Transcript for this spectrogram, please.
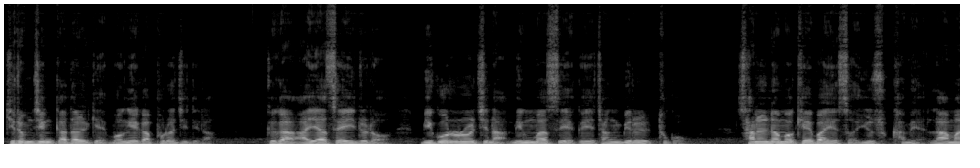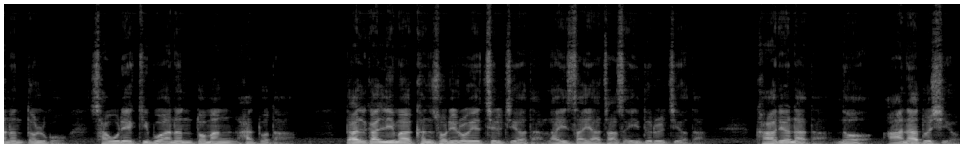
기름진 까닭에 멍에가 부러지리라. 그가 아야스에 이르러 미고론을 지나 믹마스에 그의 장비를 두고 산을 넘어 게바에서 유숙함에 라마는 떨고 사울의 기부하는 도망하도다. 딸 갈리마 큰 소리로 외칠지어다. 라이사야 자세히 들을지어다. 가련하다. 너 아나도시여.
